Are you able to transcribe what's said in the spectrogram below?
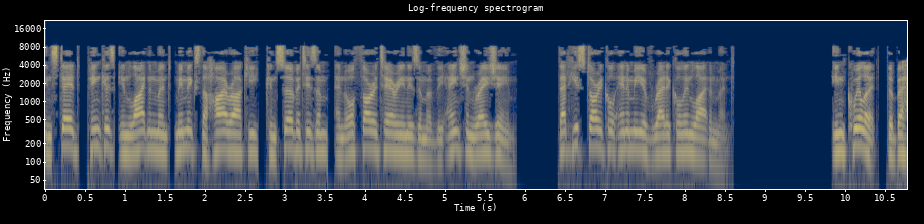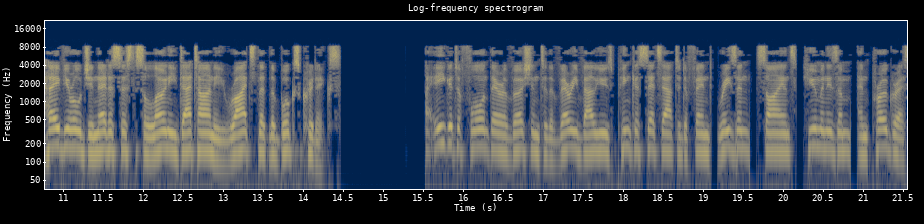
Instead, Pinker's Enlightenment mimics the hierarchy, conservatism, and authoritarianism of the ancient regime—that historical enemy of radical enlightenment. In Quillette, the behavioral geneticist Saloni Dattani writes that the book's critics are eager to flaunt their aversion to the very values Pinker sets out to defend, reason, science, humanism, and progress,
